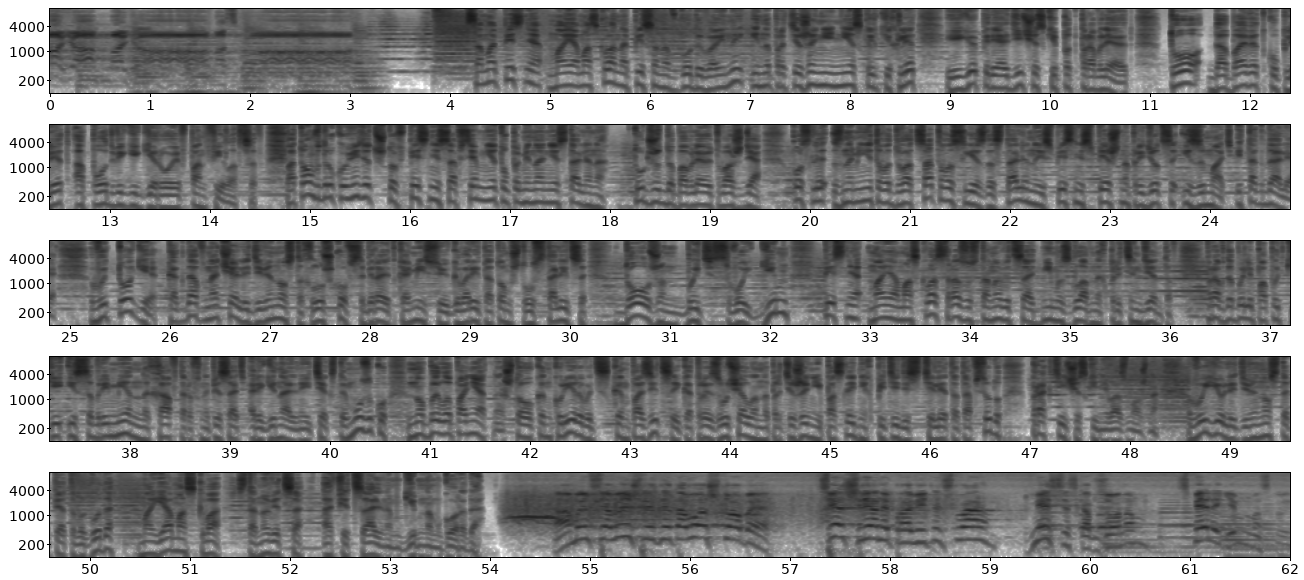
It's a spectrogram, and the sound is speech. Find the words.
Сама песня «Моя Москва» написана в годы войны, и на протяжении нескольких лет ее периодически подправляют. То добавят куплет о подвиге героев-панфиловцев. Потом вдруг увидят, что в песне совсем нет упоминания Сталина. Тут же добавляют вождя. После знаменитого 20-го съезда Сталина из песни спешно придется изымать и так далее. В итоге, когда в начале 90-х Лужков собирает комиссию и говорит о том, что у столицы должен быть свой гимн, песня «Моя Москва» сразу становится одним из главных претендентов. Правда, были попытки и современных авторов написать оригинальные тексты и музыку, но было понятно, что конкурировать с композицией, которая звучала на протяжении последних 50 лет отовсюду, практически невозможно. В июле 95 года «Моя Москва» становится официальным гимном города. А мы все вышли для того, чтобы все члены правительства вместе с Кобзоном спели гимн Москвы.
